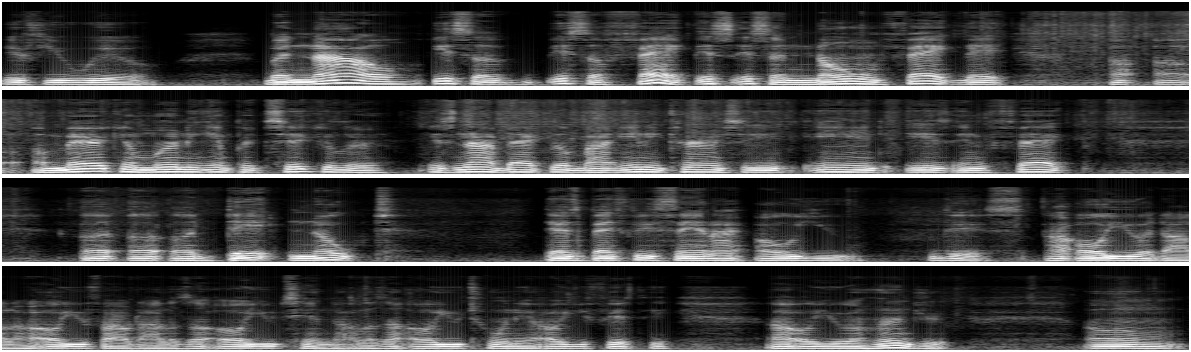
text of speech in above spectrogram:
if you will. But now it's a it's a fact. It's it's a known fact that uh, uh, American money in particular is not backed up by any currency and is in fact a, a, a debt note that's basically saying I owe you this. I owe you a dollar. I owe you five dollars. I owe you ten dollars. I owe you twenty. I owe you fifty. I owe you a hundred. Um,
